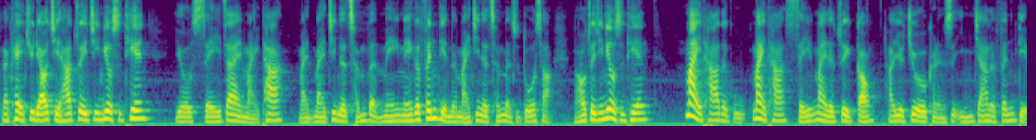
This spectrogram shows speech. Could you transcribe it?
那可以去了解它最近六十天有谁在买它。买买进的成本，每每一个分点的买进的成本是多少？然后最近六十天卖它的股，卖它谁卖的最高，它就就有可能是赢家的分点。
